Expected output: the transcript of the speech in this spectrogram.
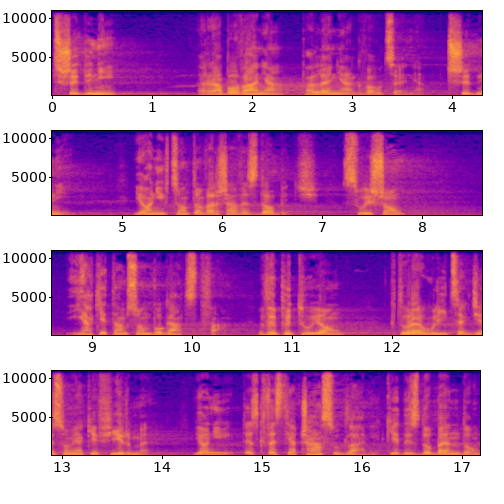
trzy dni rabowania, palenia, gwałcenia. Trzy dni. I oni chcą tą Warszawę zdobyć. Słyszą, jakie tam są bogactwa. Wypytują, które ulice, gdzie są jakie firmy. I oni, to jest kwestia czasu dla nich, kiedy zdobędą.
